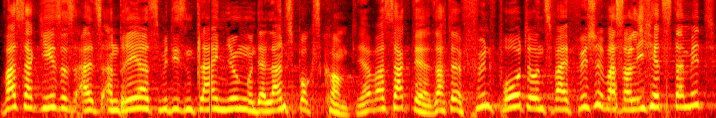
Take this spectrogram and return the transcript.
Was sagt Jesus, als Andreas mit diesem kleinen Jungen und der Lunchbox kommt? Ja, was sagt er? Sagt er, fünf Brote und zwei Fische, was soll ich jetzt damit?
